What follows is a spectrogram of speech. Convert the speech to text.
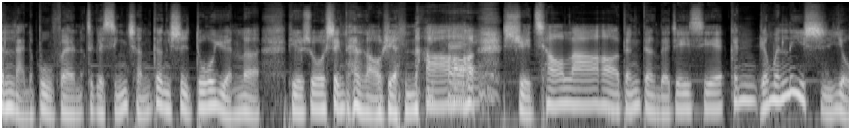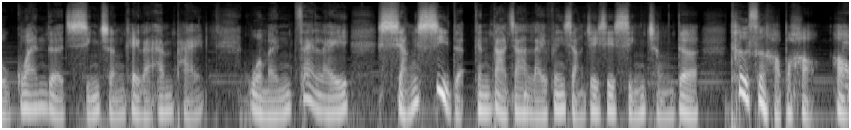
芬兰的部分，这个行程更是多元了，比如说圣诞老人 啦、雪橇啦哈等等的这些跟人文历史有关的行程可以来安排。我们再来详细的跟大家来分享这些行程的特色。色好不好？好，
